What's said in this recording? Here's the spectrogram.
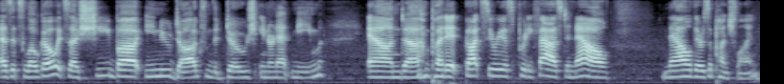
As its logo, it's a Shiba Inu dog from the Doge internet meme, and uh, but it got serious pretty fast, and now now there's a punchline.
